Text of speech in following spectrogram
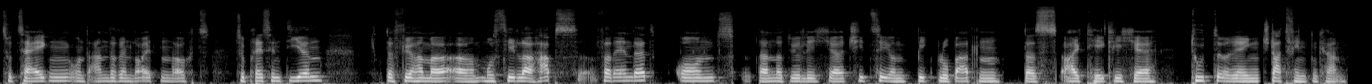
zu zeigen und anderen Leuten auch zu präsentieren. Dafür haben wir äh, Mozilla Hubs verwendet und dann natürlich äh, Jitsi und Big Blue Button, das alltägliche Tutoring stattfinden kann.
